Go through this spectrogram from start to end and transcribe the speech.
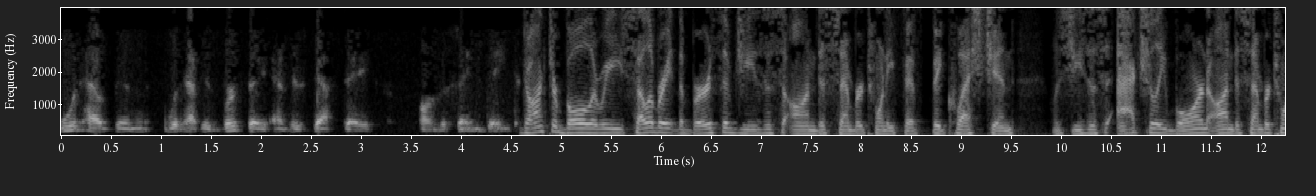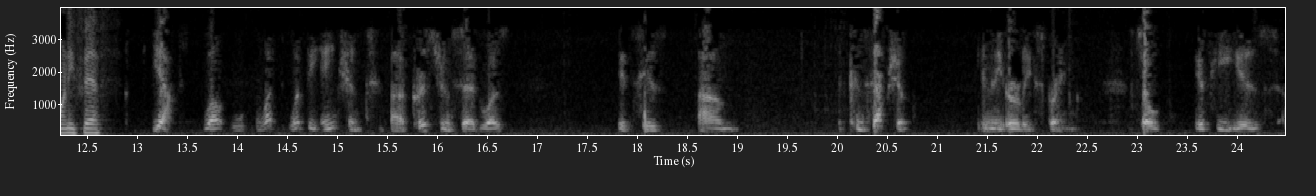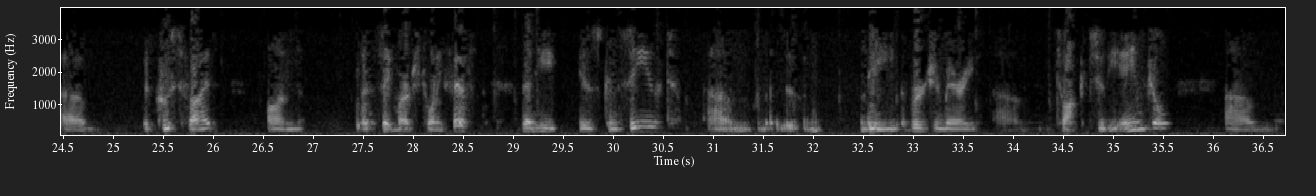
would have been would have his birthday and his death day on the same date. Dr. Bowler, we celebrate the birth of Jesus on December 25th. Big question. Was Jesus actually born on December 25th? Yeah. Well, what, what the ancient uh, Christians said was it's his um, conception in the early spring. So if he is um, crucified on, let's say, March 25th, then he is conceived. Um, the Virgin Mary um, talked to the angel um,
